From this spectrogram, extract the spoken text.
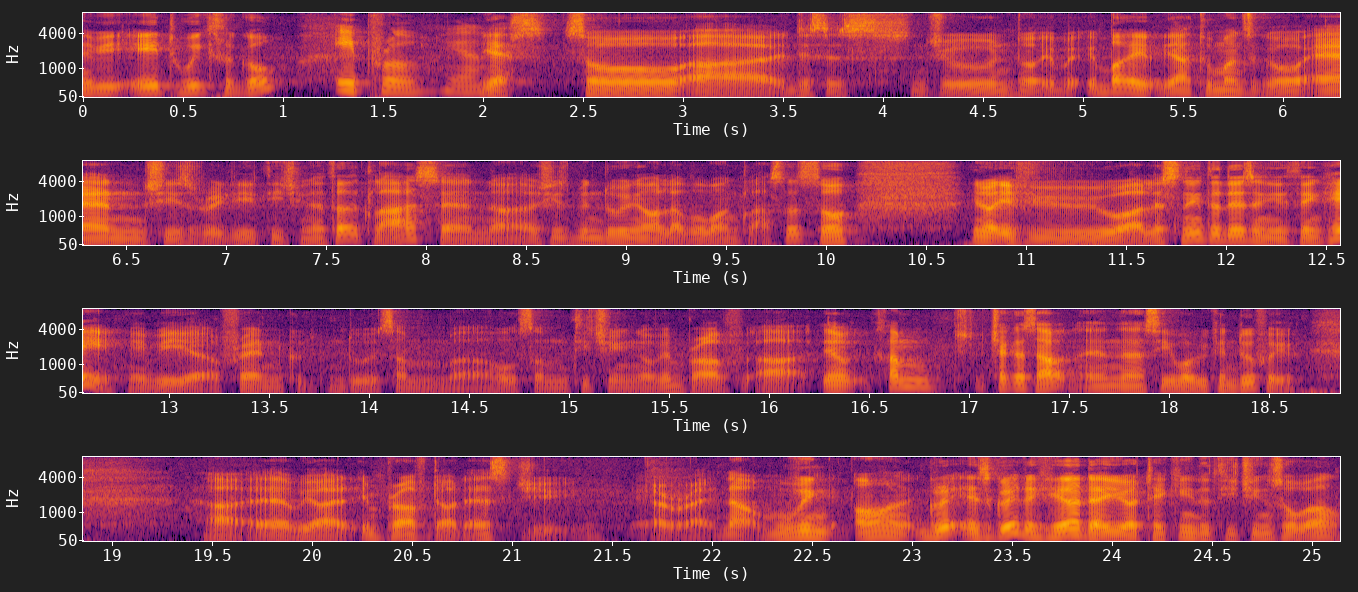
maybe eight weeks ago. April yeah Yes. So uh, this is June, so about yeah, two months ago, and she's already teaching a third class, and uh, she's been doing our level one classes. So, you know, if you are listening to this and you think, hey, maybe a friend could do some uh, wholesome teaching of improv, uh, you know, come check us out and uh, see what we can do for you. Uh, we are at improv.sg. All right. Now, moving on. Great. It's great to hear that you're taking the teaching so well.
